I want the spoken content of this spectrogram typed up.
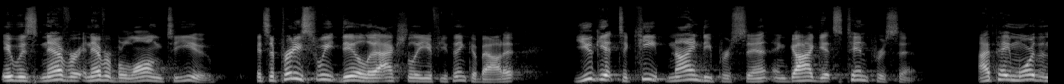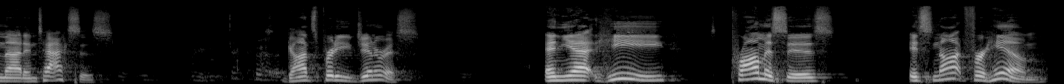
It was never, it never belonged to you. It's a pretty sweet deal, uh, actually, if you think about it. You get to keep 90% and God gets 10%. I pay more than that in taxes. God's pretty generous. And yet He promises it's not for Him.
